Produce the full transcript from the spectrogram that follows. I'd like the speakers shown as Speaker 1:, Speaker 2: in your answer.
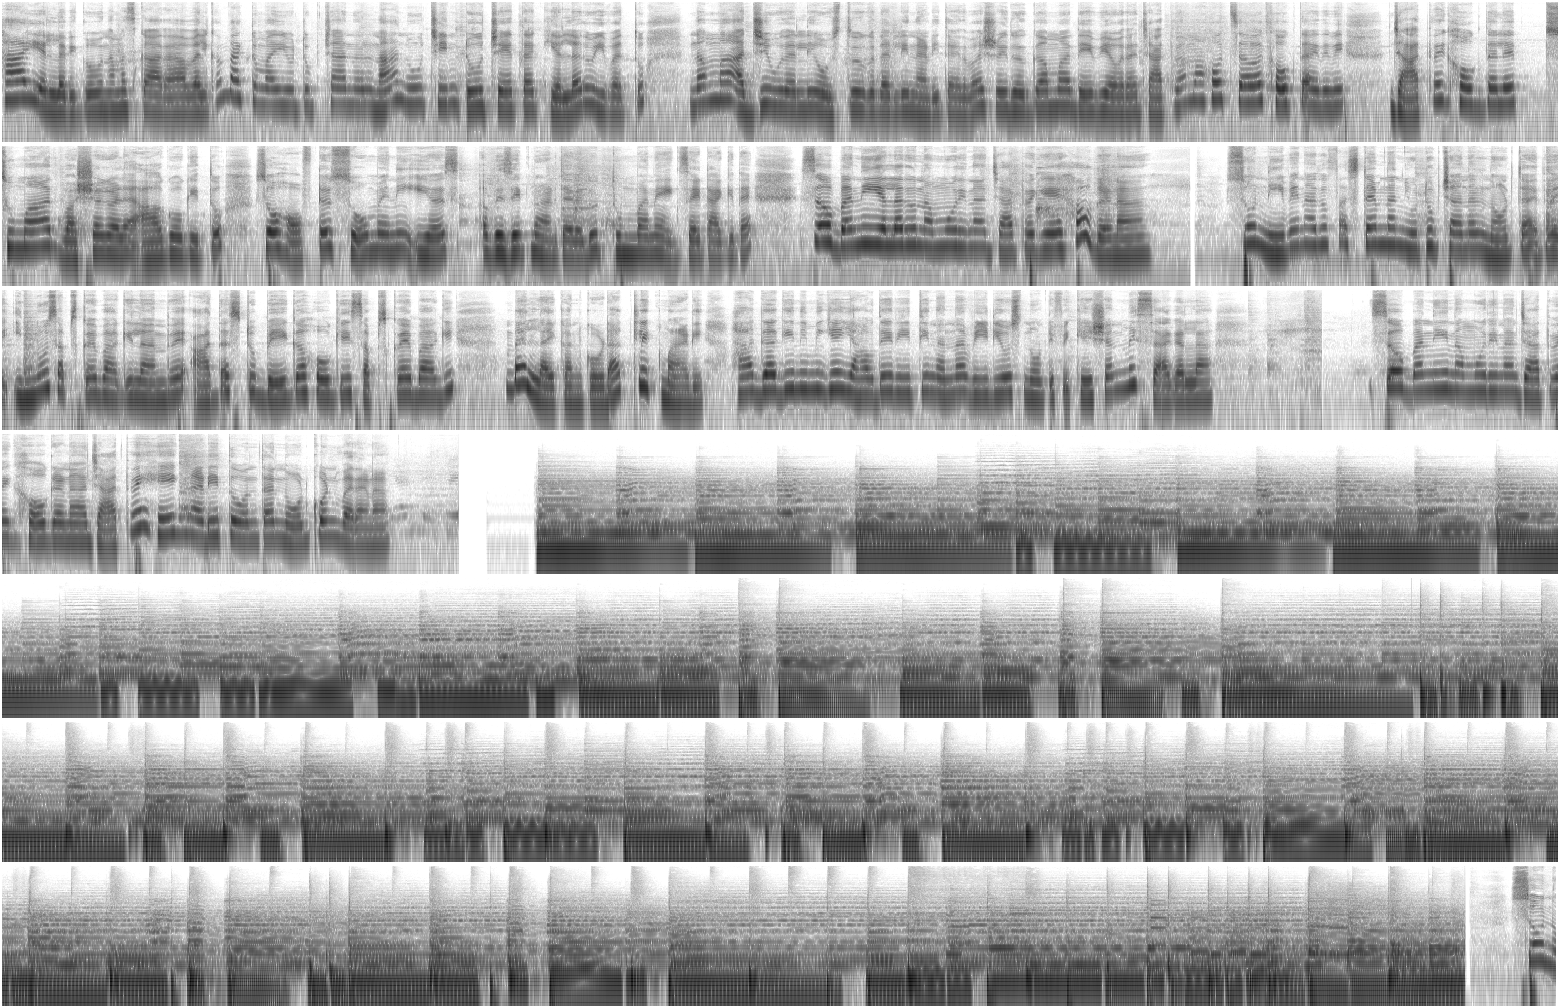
Speaker 1: Hi ಎಲ್ಲರಿಗೂ ನಮಸ್ಕಾರ. Welcome back to my YouTube channel ನಾನು ಚಿಂಟು ಚೇತಕ್. ಎಲ್ಲರೂ ಇವತ್ತು ನಮ್ಮ ಅಜ್ಜಿ ಊರಲ್ಲಿ, ಹೊಸದುರ್ಗದಲ್ಲಿ ನಡೀತಾ ಇರುವ ಶ್ರೀ ದುರ್ಗಮ್ಮ ದೇವಿಯವರ ಜಾತ್ರಾ ಮಹೋತ್ಸವಕ್ಕೆ ಹೋಗ್ತಾ ಇದ್ದೀವಿ. ಜಾತ್ರೆಗೆ ಹೋಗ್ದಲೇ ಸುಮಾರು ವರ್ಷಗಳೇ ಆಗೋಗಿತ್ತು. So after so many years visit ಮಾಡ್ತಾ ಇರೋದು ತುಂಬಾ ಎಕ್ಸೈಟ್ ಆಗಿದೆ. ಸೊ ಬನ್ನಿ ಎಲ್ಲರೂ ನಮ್ಮೂರಿನ ಜಾತ್ರೆಗೆ ಹೋಗೋಣ. ಸೊ ನೀವೇನಾದರೂ ಫಸ್ಟ್ ಟೈಮ್ ನನ್ನ ಯೂಟ್ಯೂಬ್ ಚಾನಲ್ ನೋಡ್ತಾ ಇದ್ದರೆ ಇನ್ನೂ ಸಬ್ಸ್ಕ್ರೈಬ್ ಆಗಿಲ್ಲ ಅಂದರೆ ಆದಷ್ಟು ಬೇಗ ಹೋಗಿ ಸಬ್ಸ್ಕ್ರೈಬ್ ಆಗಿ ಬೆಲ್ ಐಕನ್ ಕೂಡ ಕ್ಲಿಕ್ ಮಾಡಿ. ಹಾಗಾಗಿ ನಿಮಗೆ ಯಾವುದೇ ರೀತಿ ನನ್ನ ವೀಡಿಯೋಸ್ ನೋಟಿಫಿಕೇಷನ್ ಮಿಸ್ ಆಗಲ್ಲ. ಸೊ ಬನ್ನಿ ನಮ್ಮೂರಿನ ಜಾತ್ರೆಗೆ ಹೋಗೋಣ. ಜಾತ್ರೆ ಹೇಗೆ ನಡೀತು ಅಂತ ನೋಡ್ಕೊಂಡು ಬರೋಣ.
